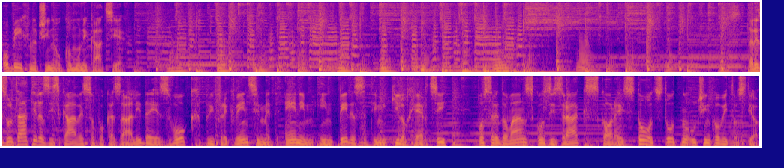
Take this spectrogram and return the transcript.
obeh načinov komunikacije. Rezultati raziskave so pokazali, da je zvok pri frekvenci med 1 in 50 kHz posredovan skozi zrak s skoraj 100-odstotno učinkovitostjo.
